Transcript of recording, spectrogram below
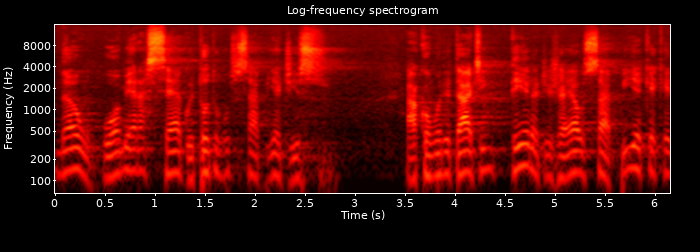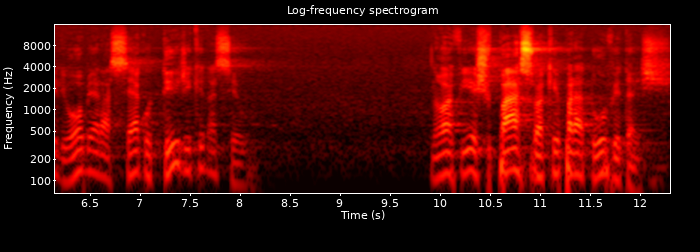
Não, o homem era cego e todo mundo sabia disso. A comunidade inteira de Israel sabia que aquele homem era cego desde que nasceu. Não havia espaço aqui para dúvidas.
